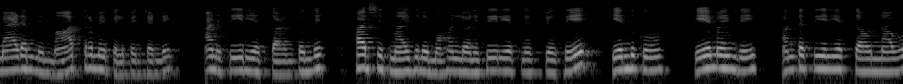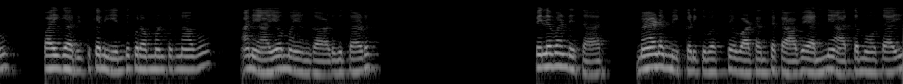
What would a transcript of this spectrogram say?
మేడంని మాత్రమే పిలిపించండి అని సీరియస్గా అంటుంది. హర్షిత్ మైథిలి మొహంలోని సీరియస్నెస్ చూసి ఎందుకు? ఏమైంది? అంత సీరియస్గా ఉన్నావు? పైగా రితికని ఎందుకు రమ్మంటున్నావు? అని అయోమయంగా అడుగుతాడు. పిలవండి సార్ మేడం ఇక్కడికి వస్తే వాటంతట అవే అన్నీ అర్థమవుతాయి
